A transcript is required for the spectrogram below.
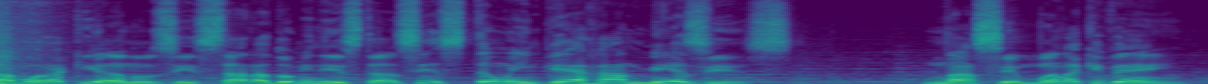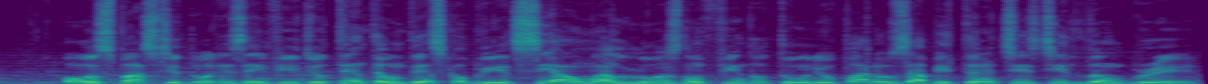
Samoraquianos e Saradoministas estão em guerra há meses. Na semana que vem, os bastidores em vídeo tentam descobrir se há uma luz no fim do túnel para os habitantes de Longbridge.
